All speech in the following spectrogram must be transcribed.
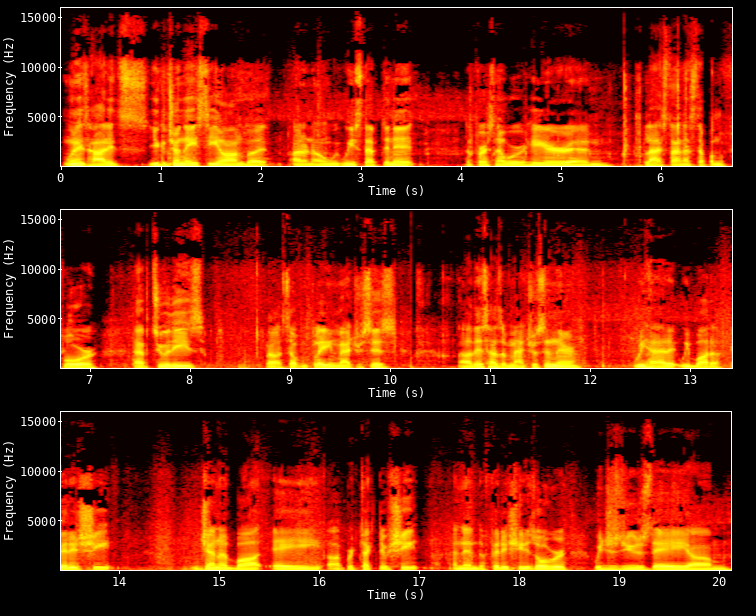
when it's hot it's you can turn the ac on but i don't know. We, we slept in it the first night we were here and last night i slept on the floor. I have two of these uh, self-inflating mattresses. Uh, this has a mattress in there we had it we bought a fitted sheet jenna bought a, a protective sheet and then the fitted sheet is over we just used a um,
